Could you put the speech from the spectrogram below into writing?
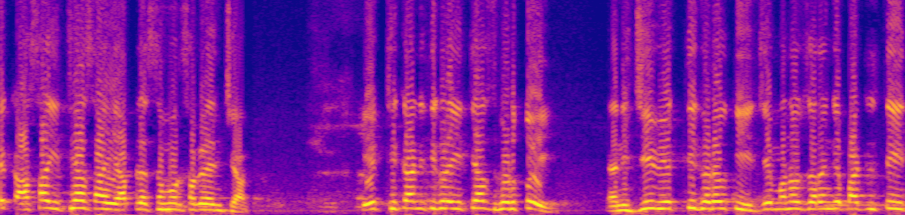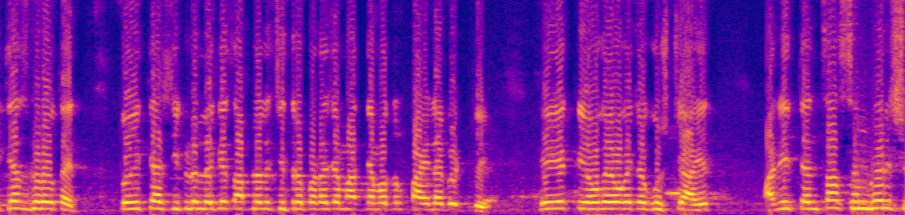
एक असा इतिहास आहे आपल्यासमोर सगळ्यांच्या. एक ठिकाणी तिकडे इतिहास घडतोय आणि जी व्यक्ती घडवती जे मनोज जरंगे पाटील ते इतिहास घडवत आहेत तो इतिहास इकडे लगेच आपल्याला चित्रपटाच्या माध्यमातून पाहायला भेटतोय. हे एक योगायोगाच्या गोष्टी आहेत आणि त्यांचा संघर्ष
